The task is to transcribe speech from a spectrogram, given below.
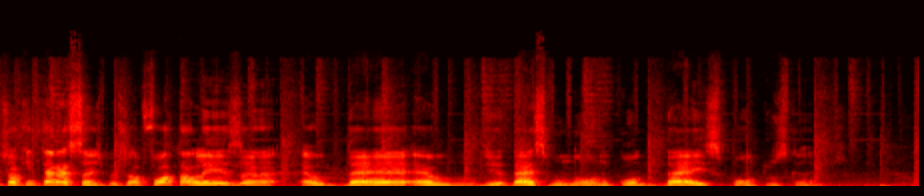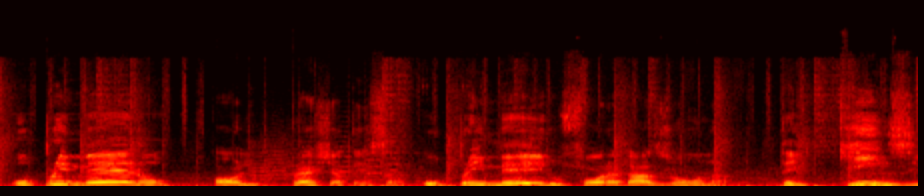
Só que interessante, pessoal. Fortaleza é o, de, é o 19 com 10 pontos ganhos. O primeiro, olhe, preste atenção. O primeiro fora da zona tem 15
